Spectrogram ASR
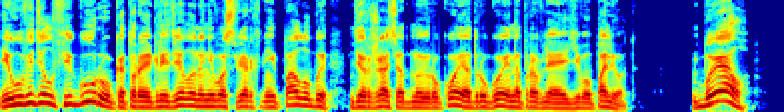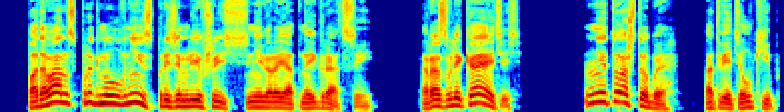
и увидел фигуру, которая глядела на него с верхней палубы, держась одной рукой, а другой направляя его полет. «Белл!» Подаван спрыгнул вниз, приземлившись с невероятной грацией. «Развлекаетесь?» «Не то чтобы», — ответил Кип.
